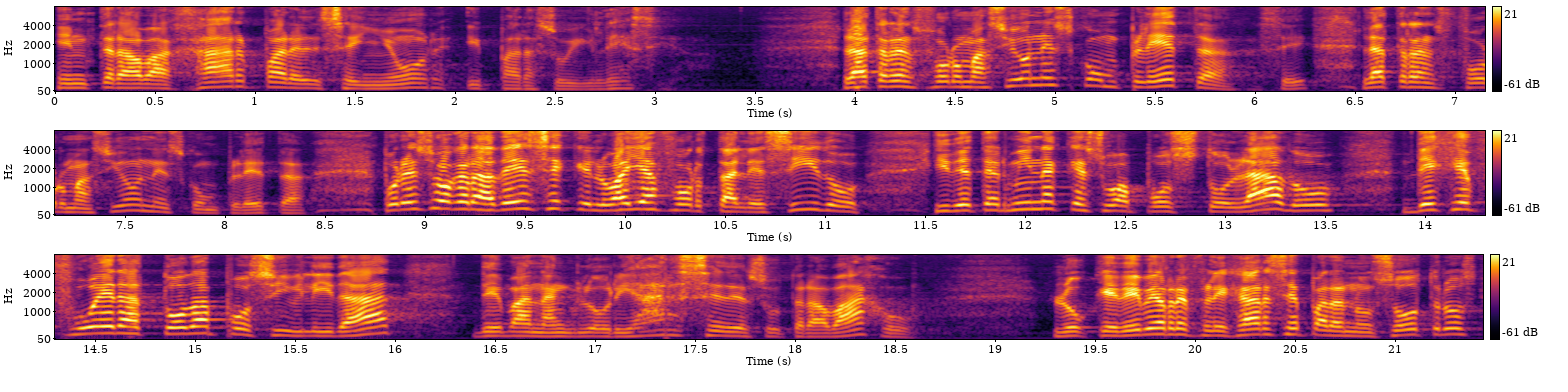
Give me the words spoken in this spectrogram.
en trabajar para el Señor y para su iglesia. La transformación es completa, ¿sí? La transformación es completa. Por eso agradece que lo haya fortalecido y determina que su apostolado deje fuera toda posibilidad de vanagloriarse de su trabajo, lo que debe reflejarse para nosotros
